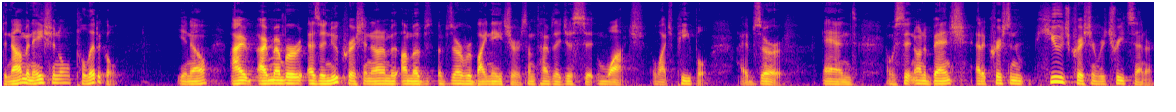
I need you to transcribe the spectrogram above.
denominational, political. You know, I, I remember as a new Christian, and I'm, I'm an observer by nature. Sometimes I just sit and watch. I watch people. I observe. And I was sitting on a bench at a Christian, huge Christian retreat center.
